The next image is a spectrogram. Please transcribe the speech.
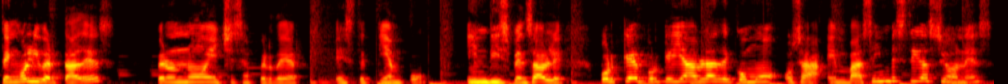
tengo libertades, pero no eches a perder este tiempo indispensable. ¿Por qué? Porque ella habla de cómo, o sea, en base a investigaciones,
